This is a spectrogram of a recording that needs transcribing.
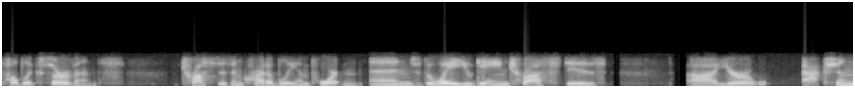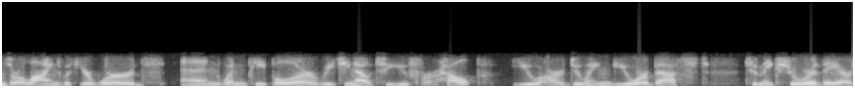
public servants, trust is incredibly important. And the way you gain trust is uh, your actions are aligned with your words. And when people are reaching out to you for help, you are doing your best to make sure they are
